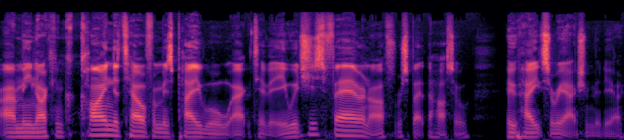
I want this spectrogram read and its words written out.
I mean, I can kind of tell from his paywall activity, which is fair enough, respect the hustle, who hates a reaction video.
